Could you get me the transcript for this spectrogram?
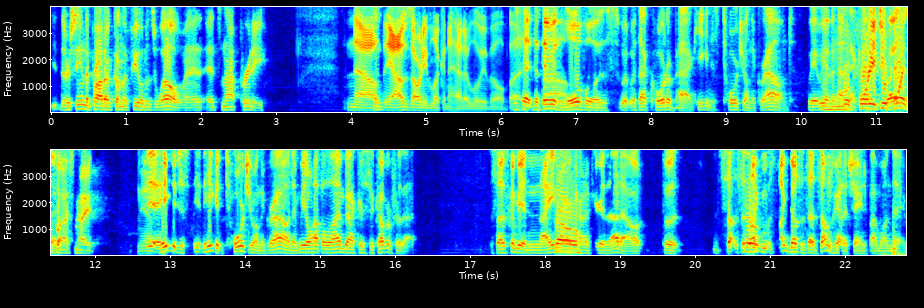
they're seeing the product on the field as well, and it, it's not pretty. No, And- yeah, I was already looking ahead at Louisville, but say the thing with um, Louisville is with, with that quarterback, he can just torch you on the ground. We, we haven't had Scored that kind of 42 points last night. yeah. Yeah, he could just he, he could torch you on the ground, and we don't have the linebackers to cover for that. So that's gonna be a nightmare So- trying to figure that out. But so, so So- like like Dustin said, something's got to change by Monday.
